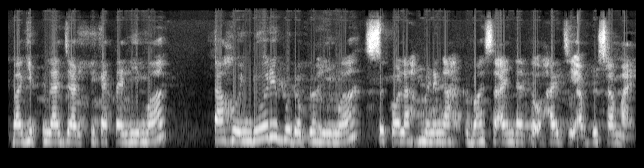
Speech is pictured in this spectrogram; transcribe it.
bagi pelajar tingkatan 5 tahun 2025 Sekolah Menengah Kebangsaan Datuk Haji Abdul Samad.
